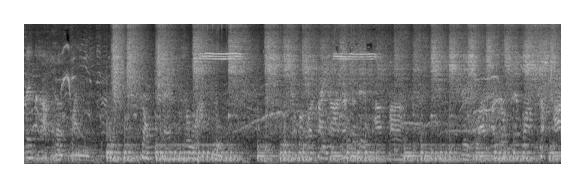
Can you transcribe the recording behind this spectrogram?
ไฟนั้นได้าโคมไฟส่องแสงสว่างอยู่เจ้ามังกรไฟนานั้นก็เดินทางมาด้วยความอารมณ์และความศรัทธา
